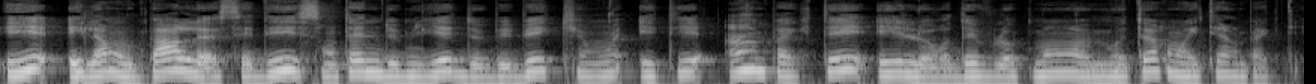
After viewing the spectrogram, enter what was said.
Et, et, là, on parle, c'est des centaines de milliers de bébés qui ont été impactés et leur développement moteur ont été impactés.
